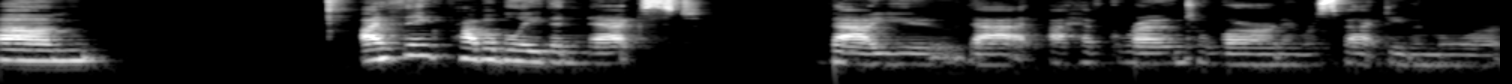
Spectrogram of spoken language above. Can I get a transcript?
Um, I think probably the next value that I have grown to learn and respect even more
